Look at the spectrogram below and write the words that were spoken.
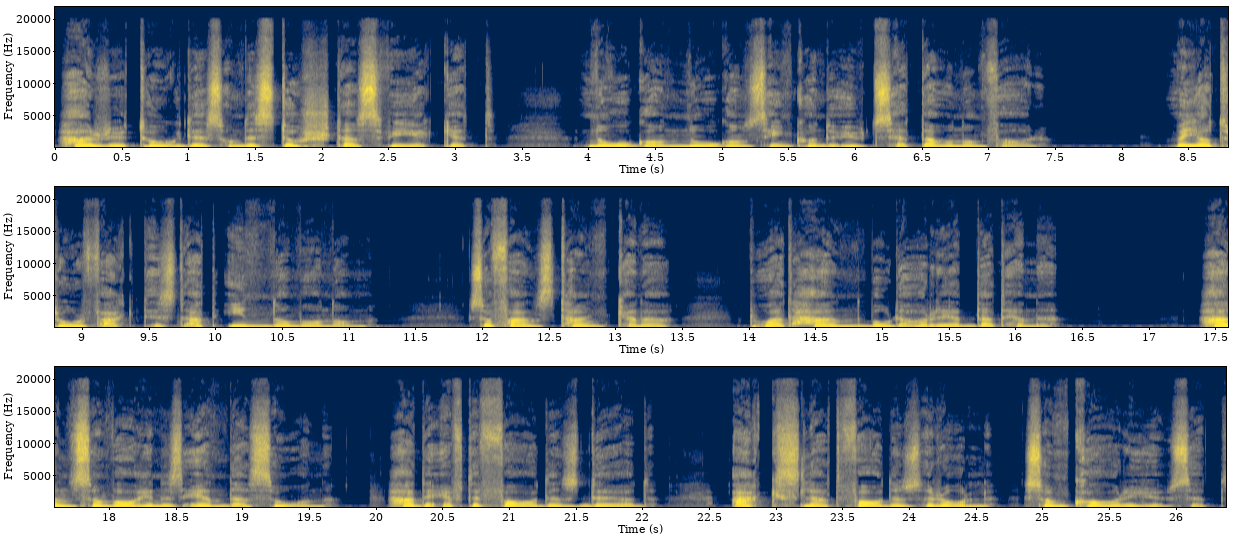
Harry tog det som det största sveket någon någonsin kunde utsätta honom för. Men jag tror faktiskt att inom honom så fanns tankarna på att han borde ha räddat henne. Han som var hennes enda son hade efter faderns död axlat faderns roll som kar i huset.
